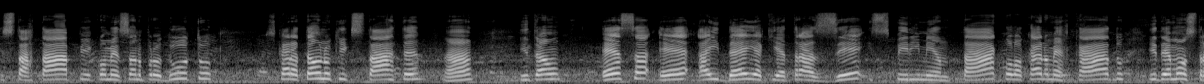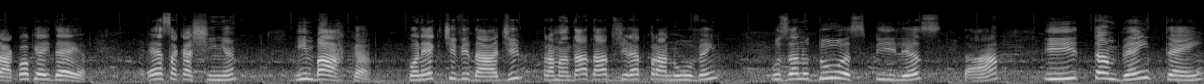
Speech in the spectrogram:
startup, começando produto. Os caras estão no Kickstarter, né? Então, essa é a ideia aqui, é trazer, experimentar, colocar no mercado e demonstrar. Qual que é a ideia? Essa caixinha embarca conectividade para mandar dados direto para a nuvem, usando duas pilhas, tá? E também tem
